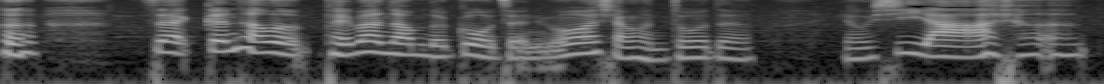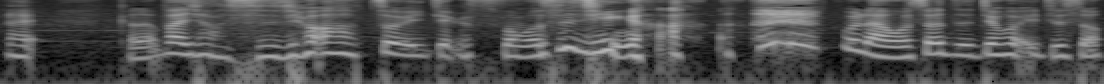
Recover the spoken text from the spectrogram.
在跟他们陪伴他们的过程你们，要想很多的游戏呀，想哎、可能半小时就要做一件什么事情啊，不然我孙子就会一直说：“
